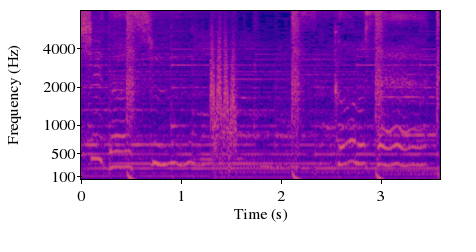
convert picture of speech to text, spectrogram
し出す。この世界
